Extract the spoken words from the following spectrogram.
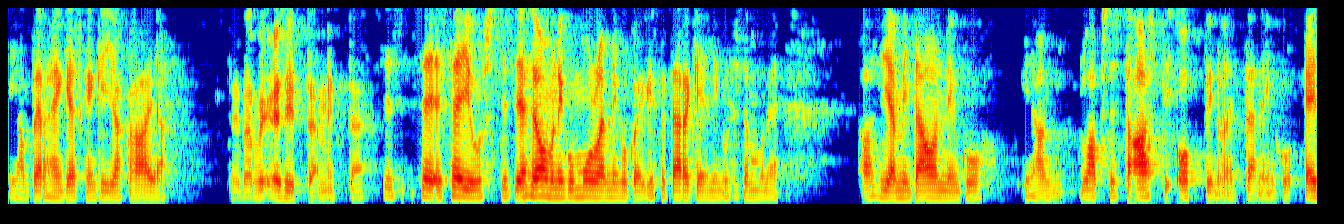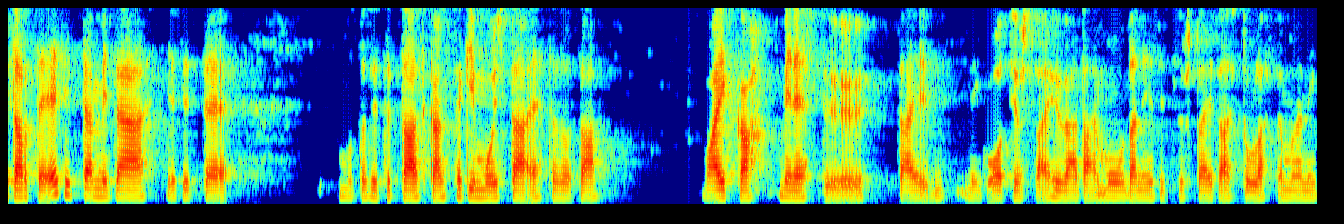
ihan perheen keskenkin jakaa. Ja... Ei tarvitse esittää mitään. Siis se, se just, ja se on niin kuin mulle niin kuin kaikista tärkein niin kuin se semmoinen asia, mitä on niin kuin ihan lapsesta asti oppinut, että niin kuin ei tarvitse esittää mitään. Ja sitten, mutta sitten taas kans sekin muistaa, että tota, vaikka menestyy tai niin kuin oot jossain hyvää tai muuta, niin sit susta ei saisi tulla semmoinen niin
